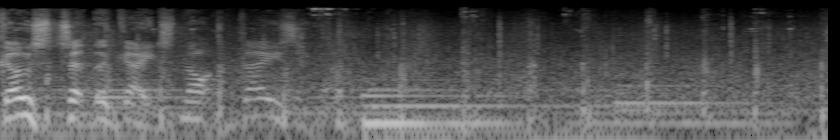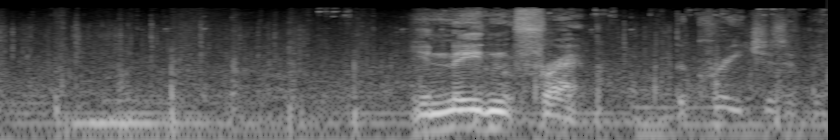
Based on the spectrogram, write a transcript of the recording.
ghosts at the gates, not Daisy. You needn't fret. The creatures have been...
